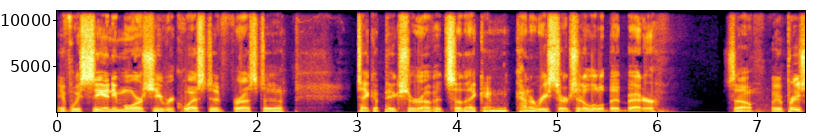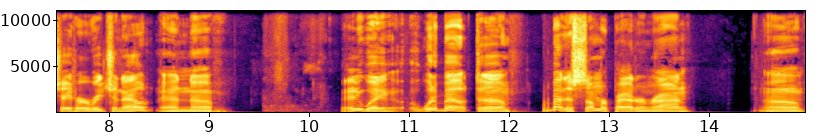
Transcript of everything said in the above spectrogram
if we see any more, she requested for us to take a picture of it so they can kind of research it a little bit better. So we appreciate her reaching out. And uh, anyway, what about uh, what about the summer pattern, Ryan? Um,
